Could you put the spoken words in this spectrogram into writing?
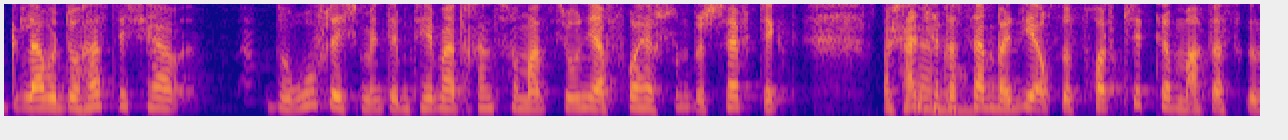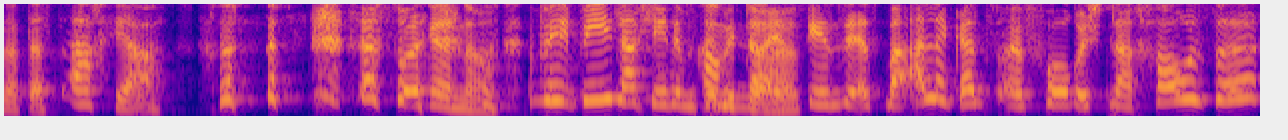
glaube, du hast dich ja beruflich mit dem Thema Transformation ja vorher schon beschäftigt. Wahrscheinlich genau. hat das genau. dann bei dir auch sofort Klick gemacht, dass du gesagt hast, ach ja. so, genau. wie, wie nach jedem Kommt Seminar. Das. Jetzt gehen sie erstmal alle ganz euphorisch nach Hause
